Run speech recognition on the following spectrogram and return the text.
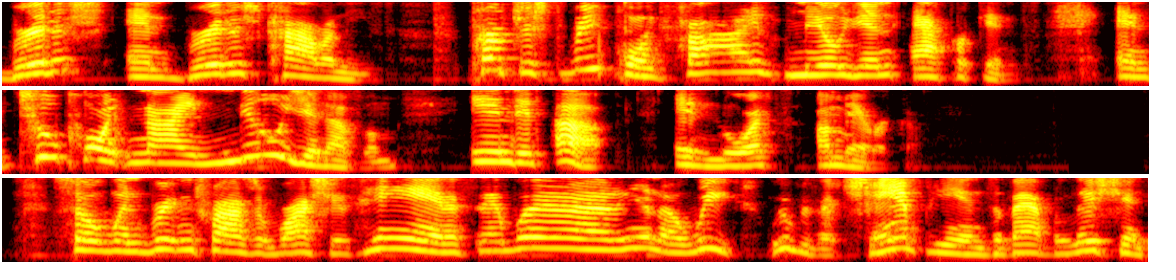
British and British colonies purchased 3.5 million Africans, and 2.9 million of them ended up in North America. So when Britain tries to wash his hand and say, well, you know, we, we were the champions of abolition,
